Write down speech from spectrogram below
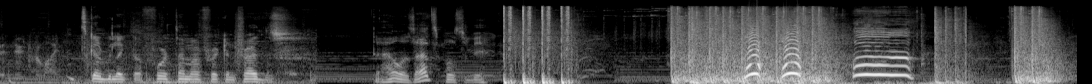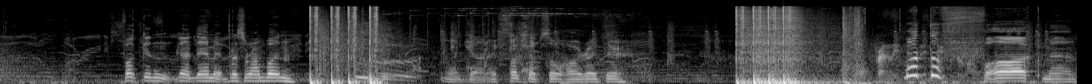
Been neutralized. It's gonna be like the fourth time I've freaking tried this. The hell is that supposed to be? Fucking goddamn it! Press the wrong button. Oh my god! I fucked up so hard right there. All friendlies have What the fuck, man?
